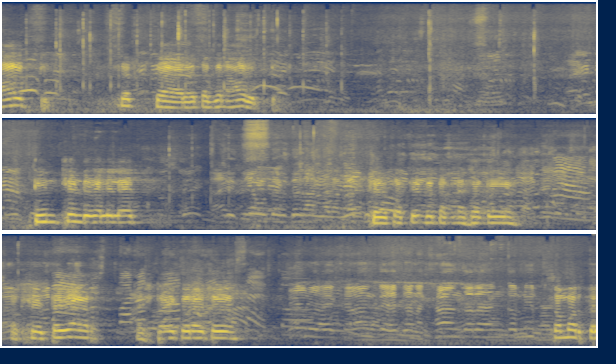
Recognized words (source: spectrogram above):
आउट षटकार आता पण आउट तीन चेंडू झालेले आहेत चौथा चेंडू टाकण्यासाठी अक्षय तयार स्ट्राईक करायचं समर्थ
